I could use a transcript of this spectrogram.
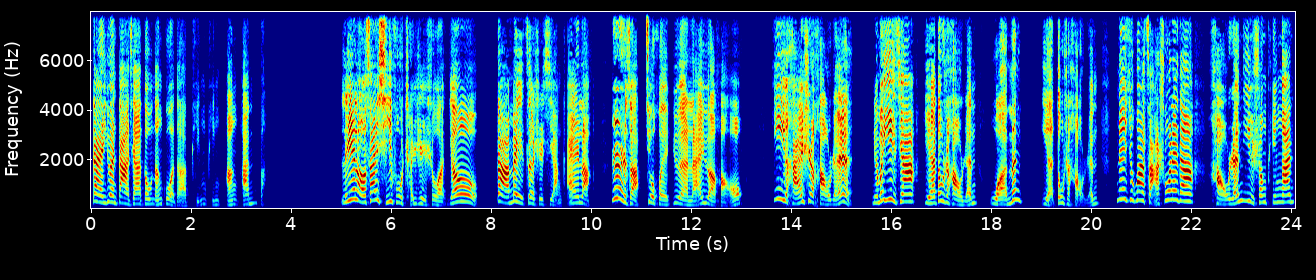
但愿大家都能过得平平安安吧。李老三媳妇陈氏说：“哟，大妹这是想开了，日子就会越来越好。一海是好人，你们一家也都是好人，我们也都是好人。那句话咋说来的？好人一生平安。”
